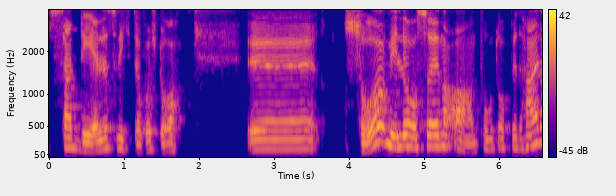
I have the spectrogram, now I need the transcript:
særdeles viktig å forstå. Uh, så vil det også en annen punkt oppi det her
